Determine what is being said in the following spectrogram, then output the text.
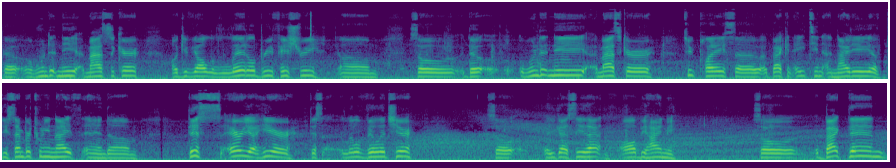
the Wounded Knee massacre, I'll give y'all a little brief history. Um, so the Wounded Knee massacre took place uh, back in 1890 of December 29th and um, this area here, this little village here, so you guys see that all behind me. So back then,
